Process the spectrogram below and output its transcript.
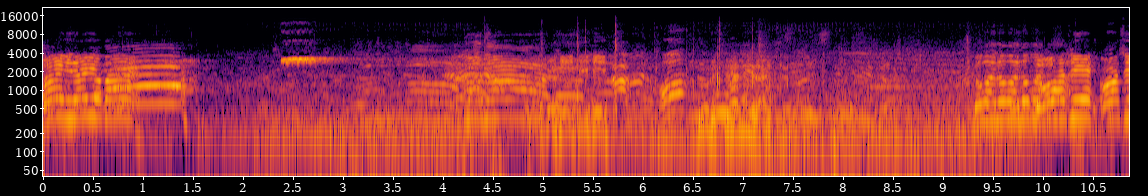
前にないよ前ルール知らねえなあいつどまどまどま大橋大橋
